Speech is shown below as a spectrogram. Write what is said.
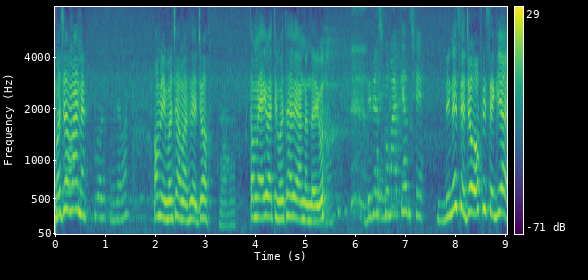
મજામાં ને? બસ મજામાં. અમે મજામાં છે જો. તમે આવ્યાથી વધારે આનંદ આવ્યો. દિનેશ કુમાર કેમ છે? દિનેશે જો ઓફિસે ગયા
